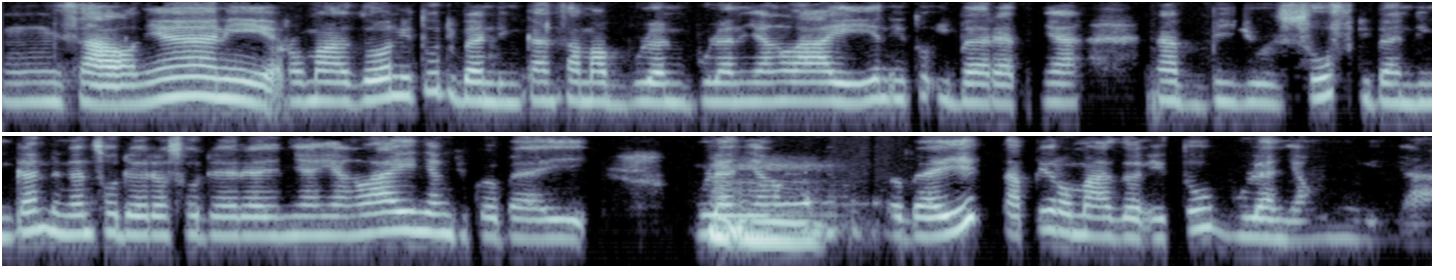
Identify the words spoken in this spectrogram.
Hmm, Misalnya nih, Ramadan itu dibandingkan sama bulan-bulan yang lain, itu ibaratnya Nabi Yusuf dibandingkan dengan saudara-saudaranya yang lain yang juga baik. Bulan yang lain juga baik, tapi Ramadan itu bulan yang mulia.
